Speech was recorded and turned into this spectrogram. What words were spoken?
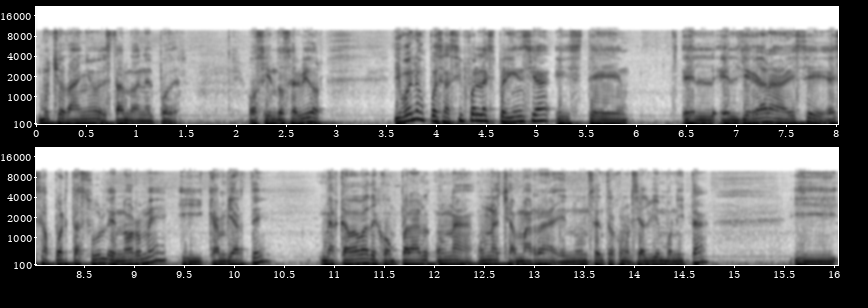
mucho daño estando en el poder o siendo servidor. Y bueno, pues así fue la experiencia, este, el, llegar a, ese, a esa puerta azul enorme y cambiarte, me acababa de comprar una, una chamarra en un centro comercial bien bonita y,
